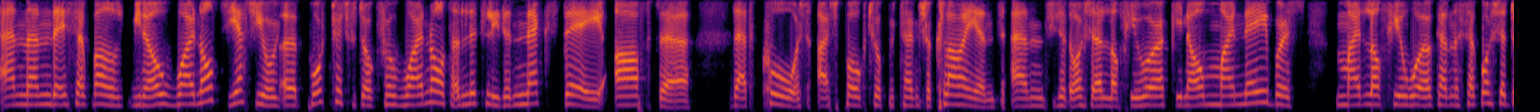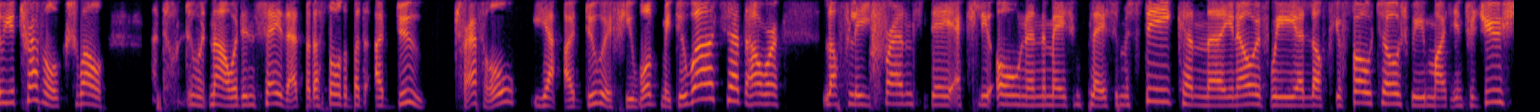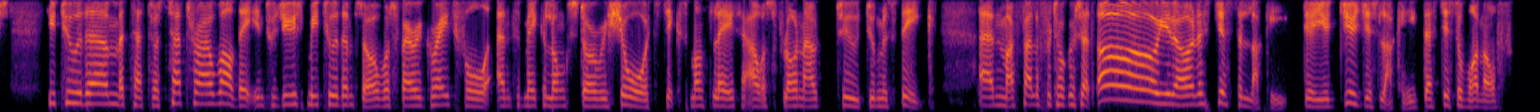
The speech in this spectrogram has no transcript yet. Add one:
And then they said, well, you know, why not? Yes, you're a portrait photographer. Why not? And literally the next day after that course, I spoke to a potential client and she said, Oh, I love your work. You know, my neighbors might love your work. And they said, said, do you travel? Well, I don't do it now. I didn't say that, but I thought, but I do travel. Yeah, I do if you want me to. Well, she said, our lovely friends. They actually own an amazing place in Mustique. And, uh, you know, if we uh, love your photos, we might introduce you to them, etc., etc. Well, they introduced me to them. So I was very grateful. And to make a long story short, six months later, I was flown out to, to Mustique. And my fellow photographer said, Oh, you know, that's just a lucky. Do you? You're just lucky. That's just a one off.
